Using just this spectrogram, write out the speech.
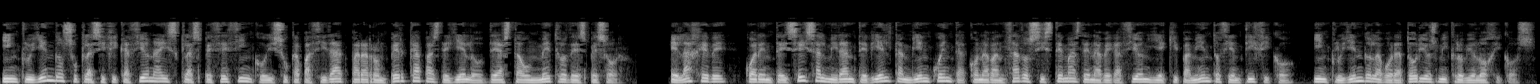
Incluyendo su clasificación Ice Class PC5 y su capacidad para romper capas de hielo de hasta un metro de espesor. El AGB 46 Almirante Biel también cuenta con avanzados sistemas de navegación y equipamiento científico, incluyendo laboratorios microbiológicos,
